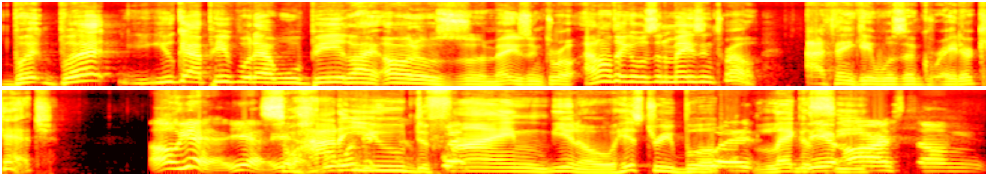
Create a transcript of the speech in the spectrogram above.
But but you got people that will be like, "Oh, that was an amazing throw." I don't think it was an amazing throw. I think it was a greater catch. Oh yeah, yeah. So yeah. how But do you but- define, you know, history book legacy? There are some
